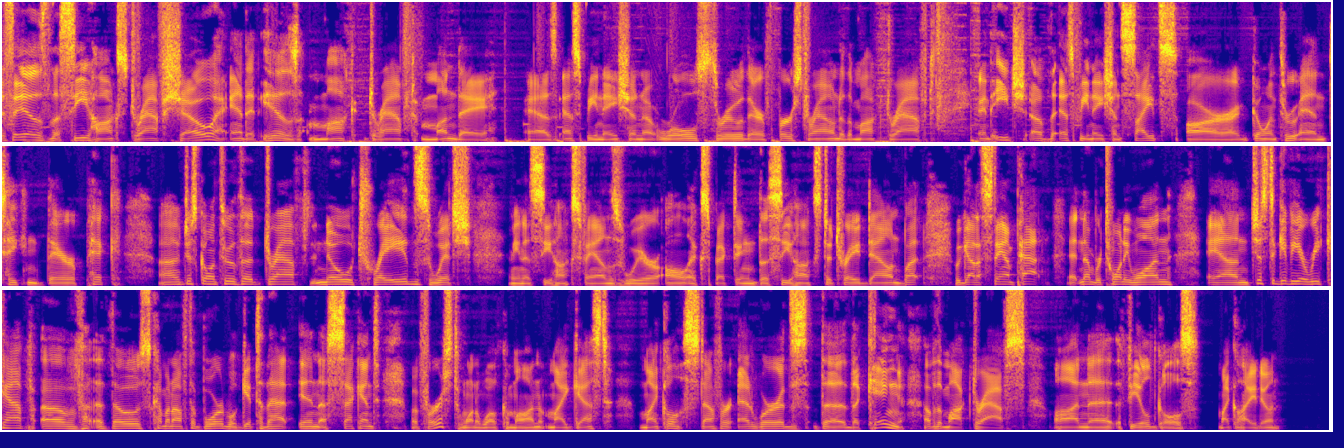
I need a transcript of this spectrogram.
This is the Seahawks Draft Show, and it is Mock Draft Monday as SB Nation rolls through their first round of the mock draft and each of the SB Nation sites are going through and taking their pick. Uh, just going through the draft, no trades, which, I mean, as Seahawks fans, we're all expecting the Seahawks to trade down, but we got to stand pat at number 21. And just to give you a recap of those coming off the board, we'll get to that in a second. But first, I want to welcome on my guest, Michael Stuffer Edwards, the, the king of the mock drafts on uh, the Field Gulls. Michael, how you doing?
